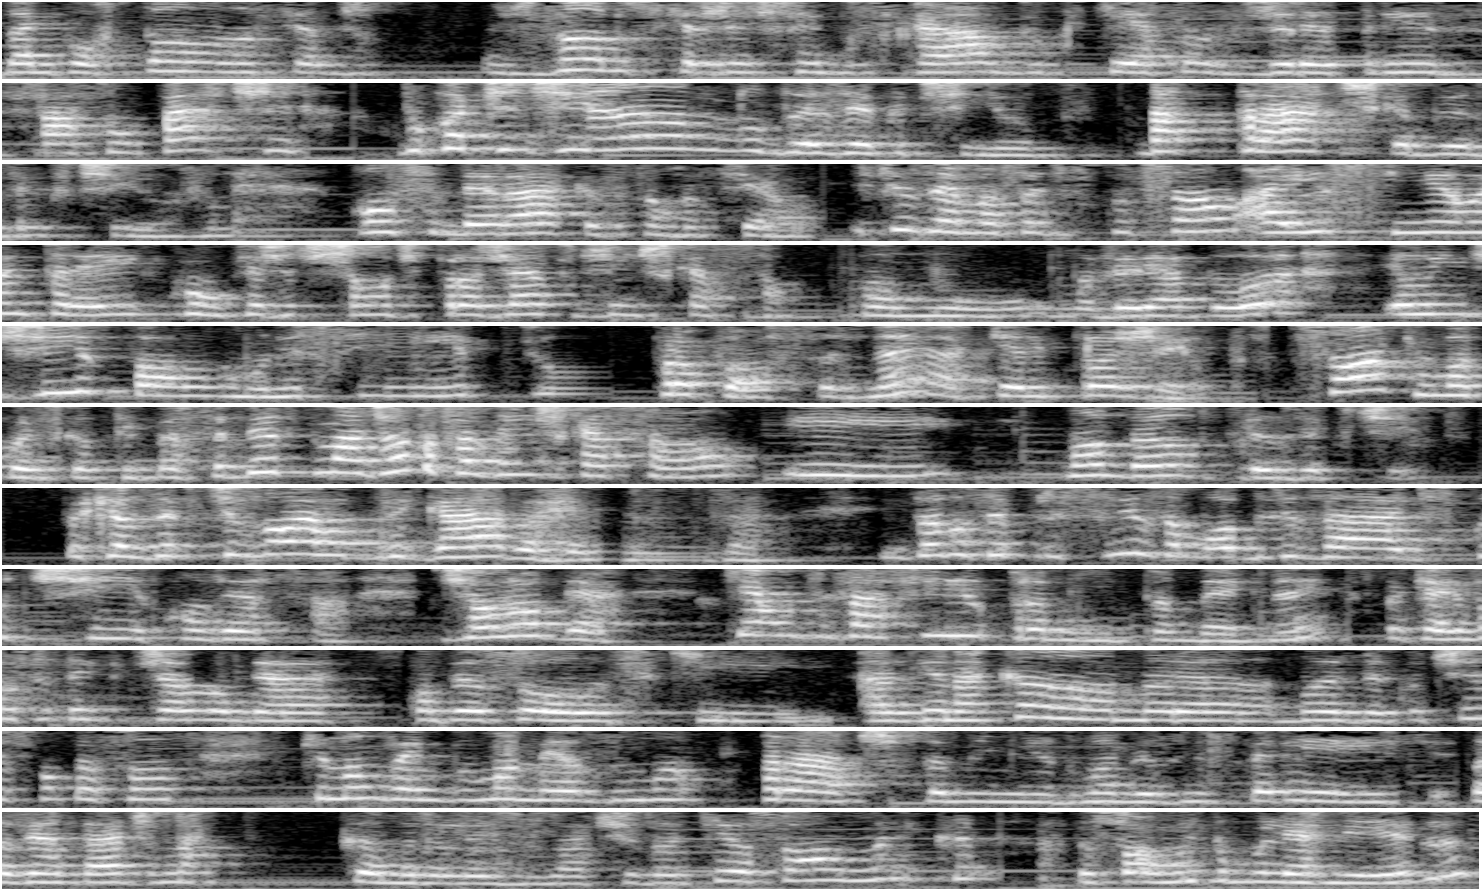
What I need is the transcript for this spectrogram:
da importância de os anos que a gente tem buscado que essas diretrizes façam parte do cotidiano do executivo, da prática do executivo, considerar a questão racial. E fizemos essa discussão, aí sim eu entrei com o que a gente chama de projeto de indicação. Como uma vereadora, eu indico ao município propostas, né, aquele projeto. Só que uma coisa que eu tenho percebido é que não adianta fazer indicação e mandando para o executivo porque o executivo não é obrigado a realizar. Então você precisa mobilizar, discutir, conversar, dialogar, que é um desafio para mim também, né? Porque aí você tem que dialogar com pessoas que ali na Câmara, no executivo, com pessoas que não vêm de uma mesma prática minha, de uma mesma experiência. Na verdade, na Câmara Legislativa aqui, eu sou a única, eu sou a única mulher negra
